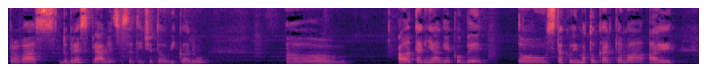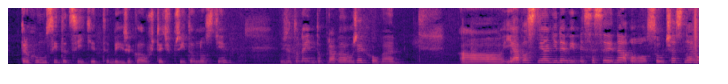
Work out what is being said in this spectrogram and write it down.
pro vás dobré zprávy, co se týče toho výkladu. A, ale tak nějak jakoby to s takovýma to kartama aj trochu musíte cítit, bych řekla už teď v přítomnosti, že to není to pravé ořechové. A já vlastně ani nevím, jestli se jedná o současného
